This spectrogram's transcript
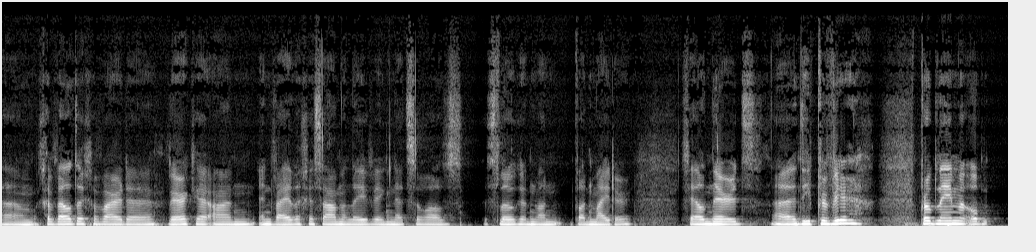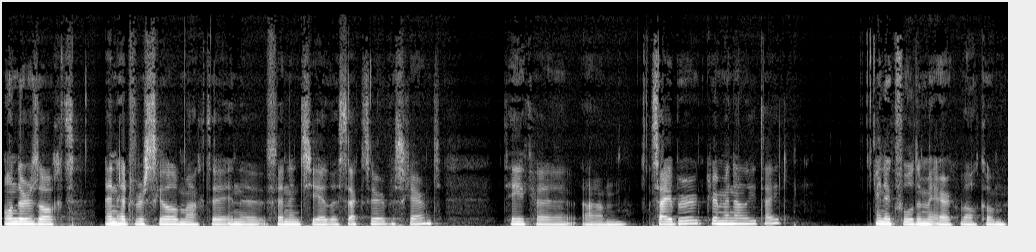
Um, geweldige waarden, werken aan een veilige samenleving, net zoals de slogan van, van MITRE. Veel nerds uh, die probeer problemen op, onderzocht en het verschil maakten in de financiële sector beschermd tegen um, cybercriminaliteit. En ik voelde me erg welkom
